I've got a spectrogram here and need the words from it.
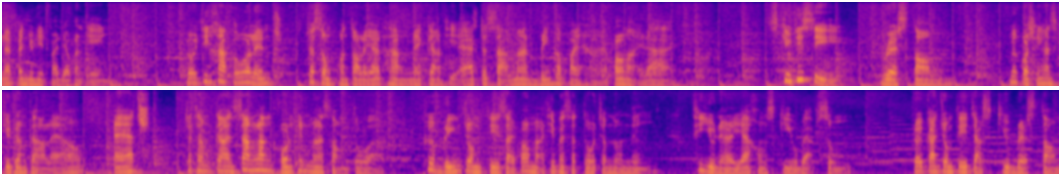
และเป็นยูนิตฝ่ายเดียวกันเอง โดยที่ค่า power range จะส่งผลต่อระยะทางในการที่ Edge จะสามารถบลิงเข้าไปหาเป้าหมายได้ สกิลที่ 4 Red Storm เมื่อกดใช้งานสกิลดังกล่าวแล้ว Edge จะทำการสร้างร่างโคลนขึ้นมา 2 ตัว พื่อบลิงโจมตีใส่เป้าหมายที่เป็นศัตรูจำนวนหนึ่ง ที่อยู่ในระยะของสกิลแบบสุ่ม โดยการโจมตีจากสกิลเบรสตอม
